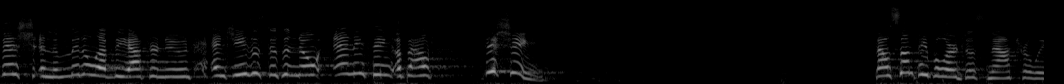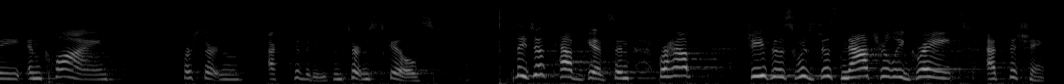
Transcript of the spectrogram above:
fish in the middle of the afternoon, and Jesus doesn't know anything about fishing. Now, some people are just naturally inclined for certain activities and certain skills. They just have gifts, and perhaps Jesus was just naturally great at fishing.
